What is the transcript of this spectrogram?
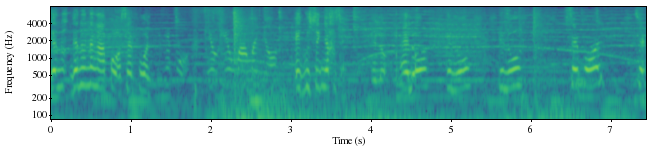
gan, ganun na nga po, Sir Paul. Sige po, yung, yung mama nyo, eh gusto niya kasi... Hello, hello, hello, hello, Sir Paul? Sir...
